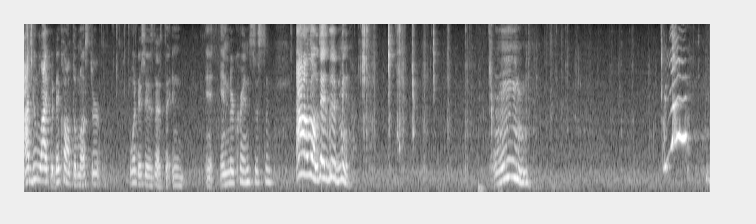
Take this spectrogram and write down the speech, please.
I do like what they call the mustard. What this is, that's the in, in, endocrine system. I don't know, it tastes good to me. Mmm. Yeah.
